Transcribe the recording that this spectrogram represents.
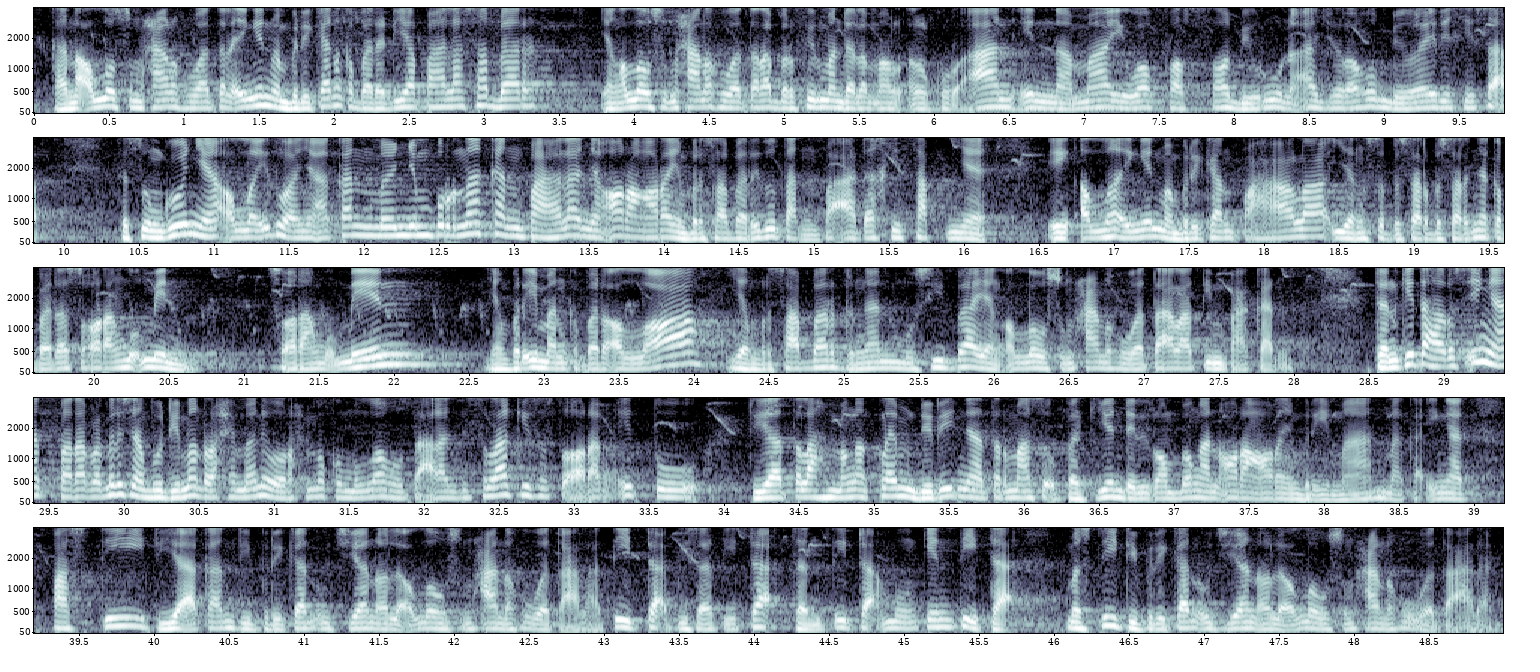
Karena Allah Subhanahu wa taala ingin memberikan kepada dia pahala sabar. Yang Allah Subhanahu wa taala berfirman dalam Al-Qur'an, "Innama yuwaffas sabiruna ajrahum bighairi hisab." Sesungguhnya Allah itu hanya akan menyempurnakan pahalanya orang-orang yang bersabar itu tanpa ada hisapnya. Allah ingin memberikan pahala yang sebesar-besarnya kepada seorang mukmin. Seorang mukmin yang beriman kepada Allah, yang bersabar dengan musibah yang Allah Subhanahu wa taala timpakan. Dan kita harus ingat para pemirsa yang budiman rahimani wa rahimakumullah taala selagi seseorang itu dia telah mengeklaim dirinya termasuk bagian dari rombongan orang-orang yang beriman, maka ingat pasti dia akan diberikan ujian oleh Allah Subhanahu wa taala. Tidak bisa tidak dan tidak mungkin tidak, mesti diberikan ujian oleh Allah Subhanahu wa taala.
